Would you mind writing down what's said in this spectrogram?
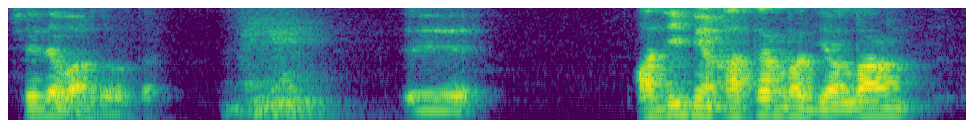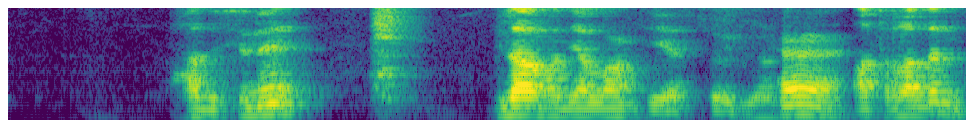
Şey de vardı orada. Ee, Adi bin Hatem radıyallahu anh hadisini Bilal radıyallahu anh diye söylüyor. He. Hatırladın mı?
